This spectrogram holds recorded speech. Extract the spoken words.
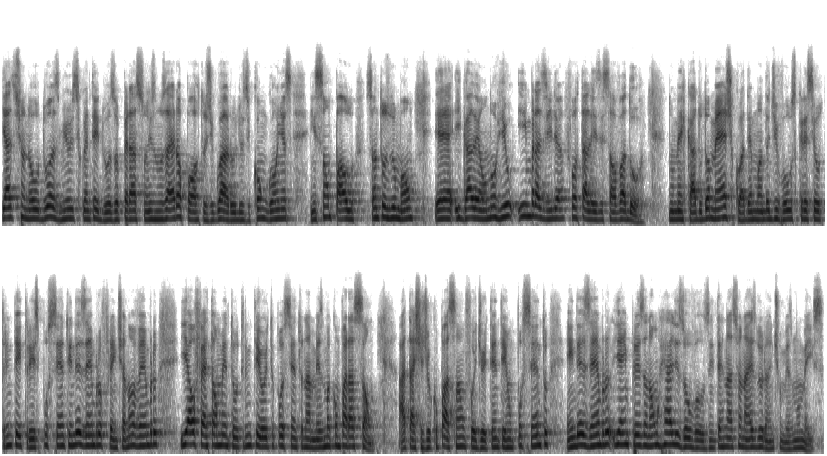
e adicionou 2.052 operações nos aeroportos portos de Guarulhos e Congonhas, em São Paulo, Santos Dumont eh, e Galeão no Rio e em Brasília, Fortaleza e Salvador. No mercado doméstico, a demanda de voos cresceu 33% em dezembro frente a novembro e a oferta aumentou 38% na mesma comparação. A taxa de ocupação foi de 81% em dezembro e a empresa não realizou voos internacionais durante o mesmo mês.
